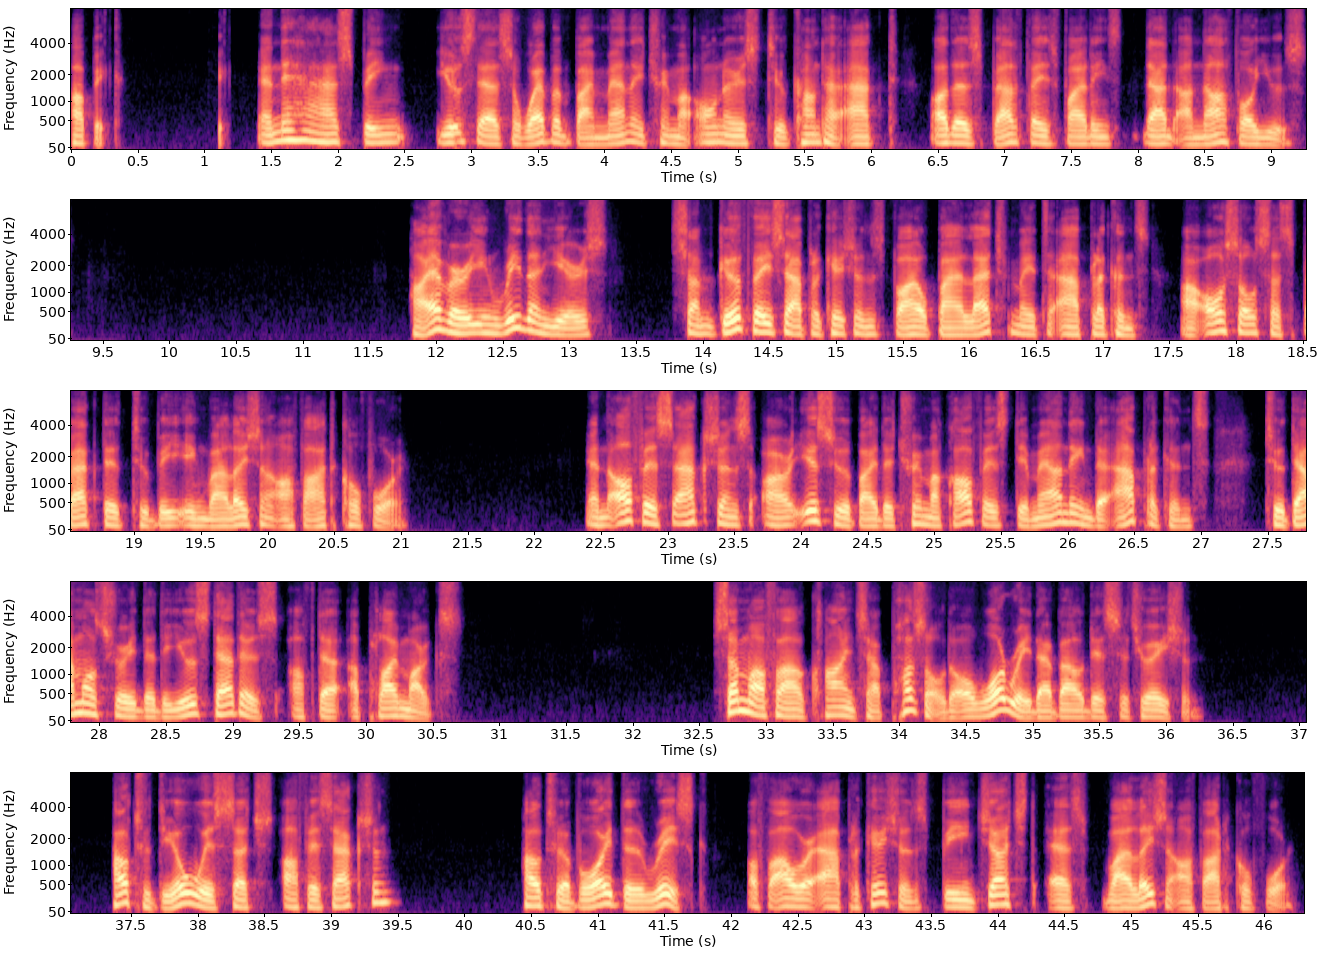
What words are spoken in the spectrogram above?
topic, and it has been used as a weapon by many trademark owners to counteract others' bad faith filings that are not for use. However, in recent years, some good faith applications filed by legitimate applicants are also suspected to be in violation of Article 4. And office actions are issued by the trademark office demanding the applicants to demonstrate the use status of the applied marks. Some of our clients are puzzled or worried about this situation. How to deal with such office action? How to avoid the risk of our applications being judged as violation of Article 4?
